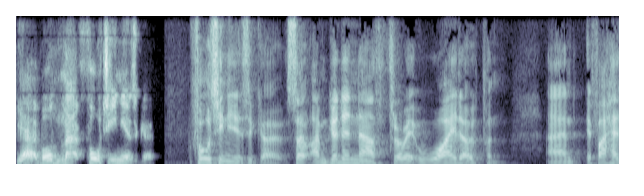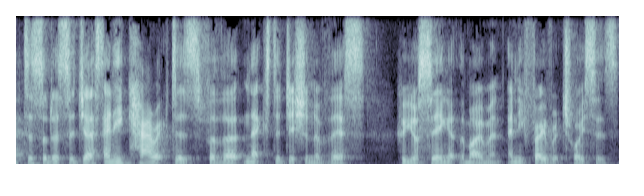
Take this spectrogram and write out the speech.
Yeah, more than that, 14 years ago. 14 years ago. So I'm going to now throw it wide open. And if I had to sort of suggest any characters for the next edition of this who you're seeing at the moment, any favorite choices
